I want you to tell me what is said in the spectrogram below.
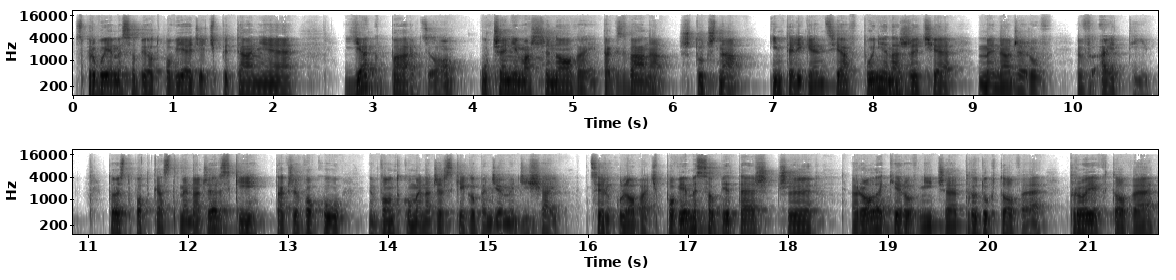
spróbujemy sobie odpowiedzieć. Pytanie, jak bardzo uczenie maszynowe i tak zwana sztuczna inteligencja wpłynie na życie menadżerów w IT. To jest podcast menadżerski, także wokół wątku menadżerskiego będziemy dzisiaj cyrkulować. Powiemy sobie też, czy role kierownicze, produktowe projektowe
